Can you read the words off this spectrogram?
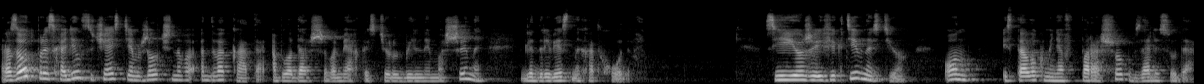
Развод происходил с участием желчного адвоката, обладавшего мягкостью рубильной машины для древесных отходов. С ее же эффективностью он истолок меня в порошок в зале суда.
